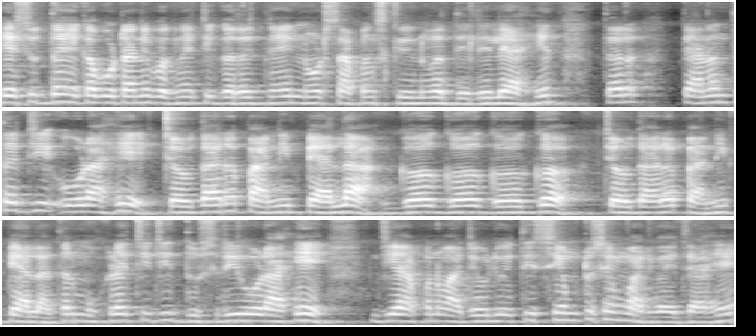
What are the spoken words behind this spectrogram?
हे सुद्धा एका बोटाने बघण्याची गरज नाही. नोट्स आपण स्क्रीनवर दिलेले आहेत. तर त्यानंतर जी ओळ आहे चौदार पाणी प्याला ग ग ग ग चवदार पाणी प्याला. तर मुखड्याची जी दुसरी ओळ आहे जी आपण वाजवली होती सेम टू सेम वाजवायची आहे.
